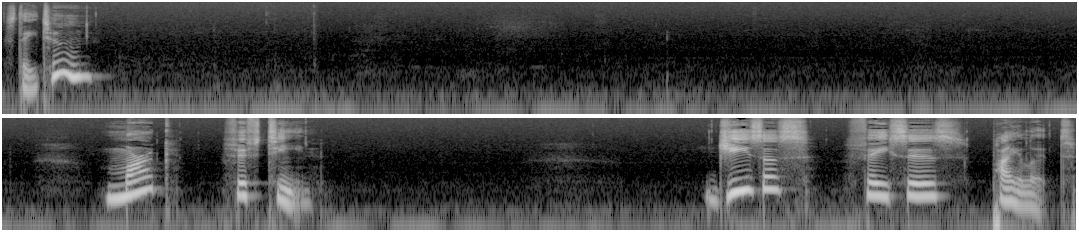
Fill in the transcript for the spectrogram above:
Stay tuned. Mark 15 Jesus faces Pilate.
